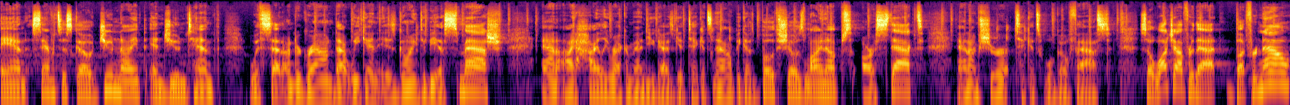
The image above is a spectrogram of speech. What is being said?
and San Francisco, June 9th and June 10th with Set Underground. That weekend is going to be a smash. And I highly recommend you guys get tickets now because both shows' lineups are stacked and I'm sure tickets will go fast. So watch out for that. But for now,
